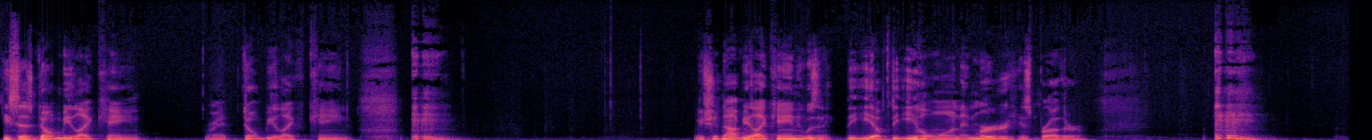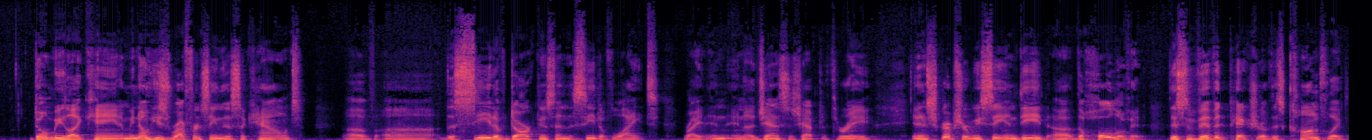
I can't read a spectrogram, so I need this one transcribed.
he says, Don't be like Cain, right? Don't be like Cain. we should not be like Cain, who was an, the, of the evil one and murdered his brother. Don't be like Cain. And we know he's referencing this account of uh, the seed of darkness and the seed of light, right, in, in uh, Genesis chapter 3. And in Scripture, we see indeed uh, the whole of it, this vivid picture of this conflict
